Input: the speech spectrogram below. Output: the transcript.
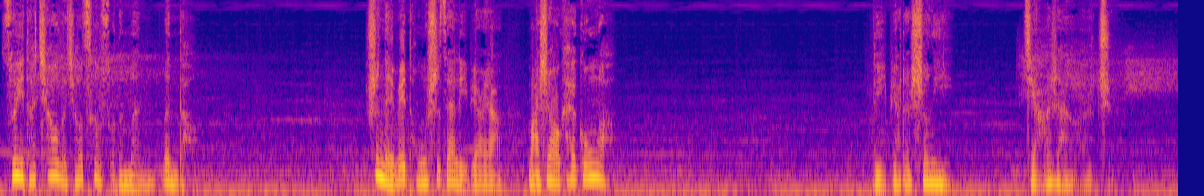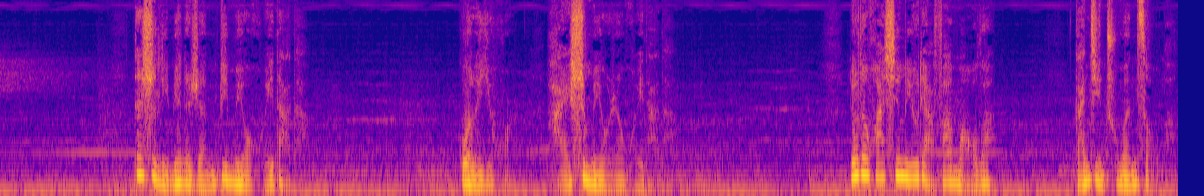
所以他敲了敲厕所的门，问道：“是哪位同事在里边呀？马上要开工了。”里边的声音戛然而止，但是里面的人并没有回答他。过了一会儿，还是没有人回答他。刘德华心里有点发毛了，赶紧出门走了。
